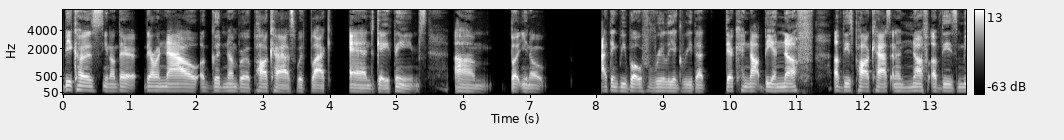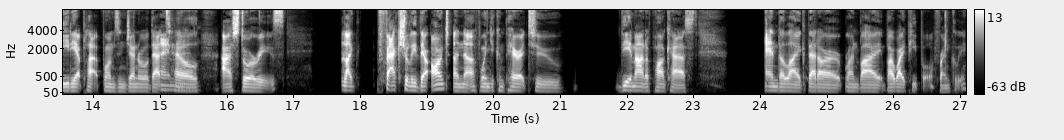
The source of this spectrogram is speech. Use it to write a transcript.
because you know there there are now a good number of podcasts with black and gay themes um but you know i think we both really agree that there cannot be enough of these podcasts and enough of these media platforms in general that Amen. tell our stories like factually there aren't enough when you compare it to the amount of podcasts and the like that are run by by white people frankly.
